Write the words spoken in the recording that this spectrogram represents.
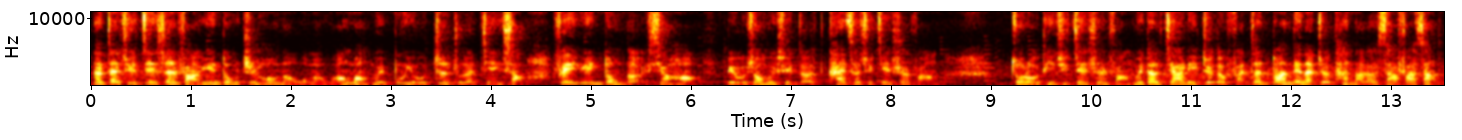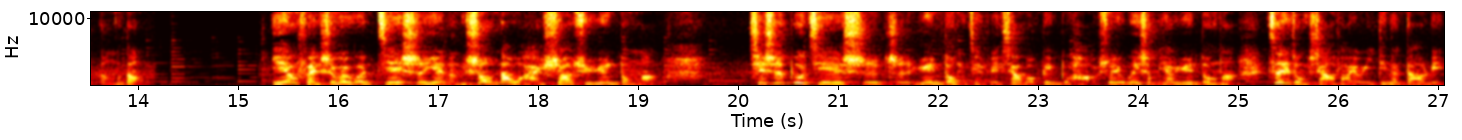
那在去健身房运动之后呢，我们往往会不由自主的减少非运动的消耗，比如说会选择开车去健身房，坐楼梯去健身房，回到家里觉得反正锻炼了就瘫倒在沙发上等等。也有粉丝会问：节食也能瘦，那我还需要去运动吗？其实不节食只运动，减肥效果并不好。所以为什么要运动呢？这种想法有一定的道理。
